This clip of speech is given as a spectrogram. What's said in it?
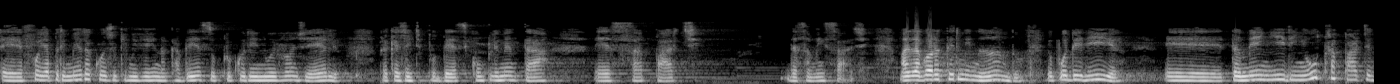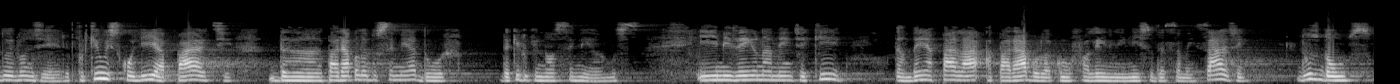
é, foi a primeira coisa que me veio na cabeça, eu procurei no Evangelho, para que a gente pudesse complementar essa parte dessa mensagem. Mas agora, terminando, eu poderia é, também ir em outra parte do Evangelho, porque eu escolhi a parte da parábola do semeador, daquilo que nós semeamos. E me veio na mente aqui também a, a parábola, como falei no início dessa mensagem, dos dons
